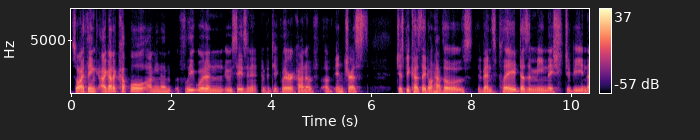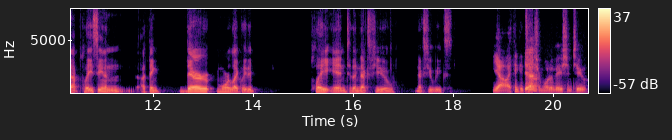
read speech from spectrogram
So I think I got a couple. I mean, um, Fleetwood and Oosthuizen in particular are kind of of interest. Just because they don't have those events played doesn't mean they should be in that placing. And I think they're more likely to play into the next few next few weeks. yeah, I think it's Yeah. extra motivation too.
